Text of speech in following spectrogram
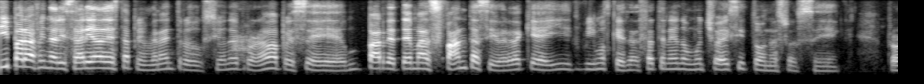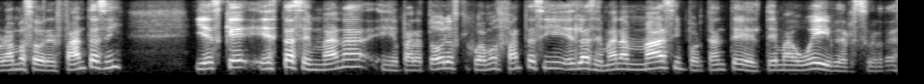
Y para finalizar ya de esta primera introducción del programa pues eh, un par de temas fantasy verdad que ahí vimos que está teniendo mucho éxito nuestros eh, programas sobre el fantasy y es que esta semana, eh, para todos los que jugamos fantasy, es la semana más importante del tema waivers, ¿verdad?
